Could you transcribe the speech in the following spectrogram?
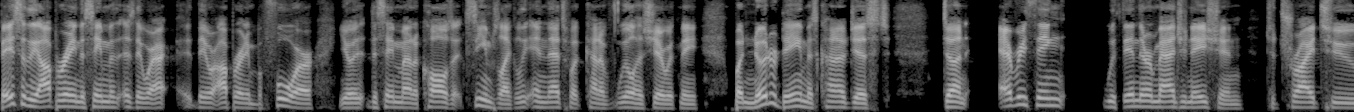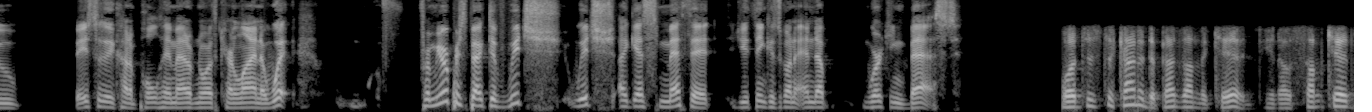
basically operating the same as they were they were operating before. You know, the same amount of calls it seems like, and that's what kind of Will has shared with me. But Notre Dame has kind of just done everything within their imagination to try to basically kind of pull him out of North Carolina. What from your perspective, which which I guess method do you think is going to end up working best? Well, it just it kind of depends on the kid. You know, some kids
